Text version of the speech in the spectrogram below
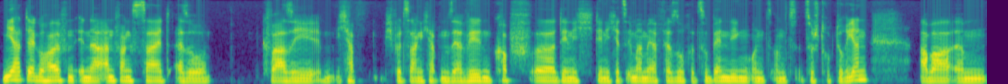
Mir hat der geholfen in der Anfangszeit, also quasi, ich habe, ich würde sagen, ich habe einen sehr wilden Kopf, äh, den, ich, den ich jetzt immer mehr versuche zu bändigen und, und zu strukturieren. Aber ähm,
